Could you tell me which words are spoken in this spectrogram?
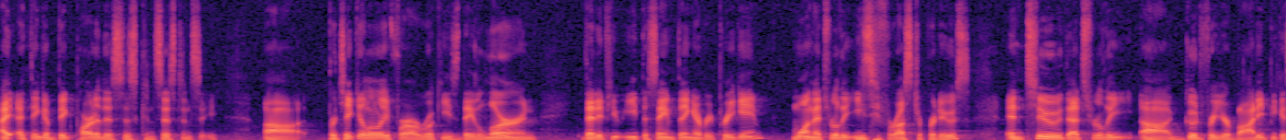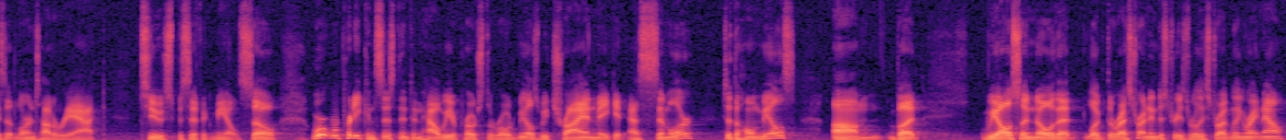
I, I think a big part of this is consistency, uh, particularly for our rookies. They learn that if you eat the same thing every pregame, one, that's really easy for us to produce, and two, that's really uh, good for your body because it learns how to react to specific meals. So we're, we're pretty consistent in how we approach the road meals. We try and make it as similar to the home meals, um, but we also know that look, the restaurant industry is really struggling right now,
